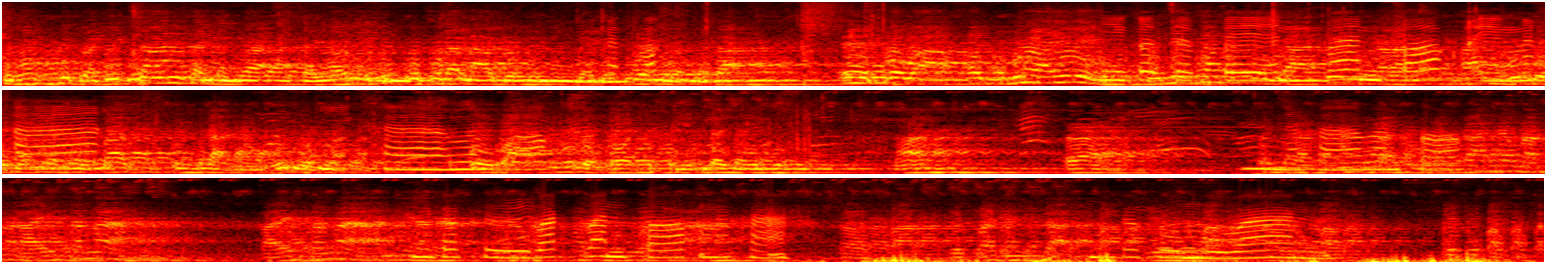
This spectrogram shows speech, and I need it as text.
อย่างที่ดังนี้อะไรอย่างนี้ส่วนที่นี่ว่าดีที่เที่ยวนะครับเพราะคือปฏิบัติกันอีกว่าแต่เขาเนี่ยเป็พัฒนาวงดีอย่างที่พูดนะครับเออเพราะว่าเขาเพื่อให้นี่ก็จะเป็นบ้านป๊อกเองนะคะนี่ค่ะบ้านป๊อกผู้หลวงพ่อที่ได้ยินนะเออนี่นะคะบ้านป๊อกนี่ก็คือวัดบ้านป๊อกนะคะนี่ก็คือหมู่บ้านเป็นปากไป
